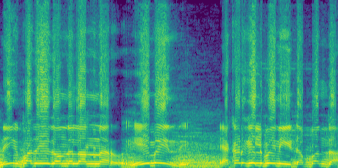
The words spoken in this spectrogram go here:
నీకు పదహైదు వందలు అన్నారు ఏమైంది? ఎక్కడికి వెళ్ళిపోయినాయి ఈ డబ్బంతా?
